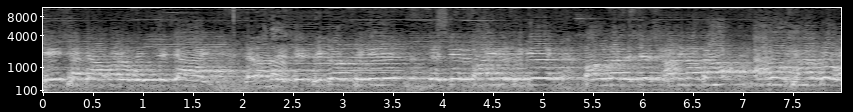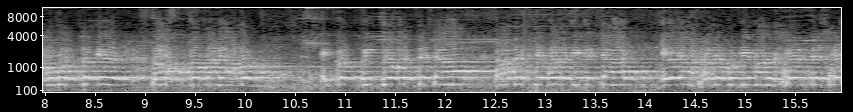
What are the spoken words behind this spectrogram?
এই সাথে আবারও বলতে চাই যারা আচ্ছা। দেশের ভিতর থেকে দেশের বাইরে থেকে বাংলাদেশের স্বাধীনতা এবং সার্বভৌমত্বকে মানে একত্রিত করতে চান তাদেরকে বলে দিতে চান এই আঠারো কোটি মানুষের দেশে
